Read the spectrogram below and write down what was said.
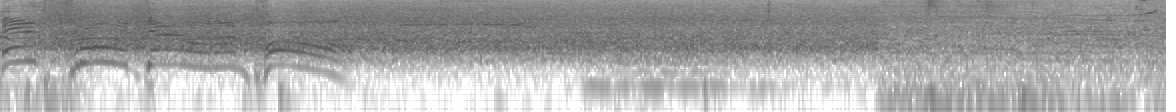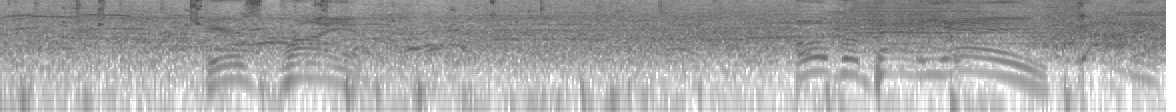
and throw it down on Paul. Here's Bryant. Over Battier. Got it!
